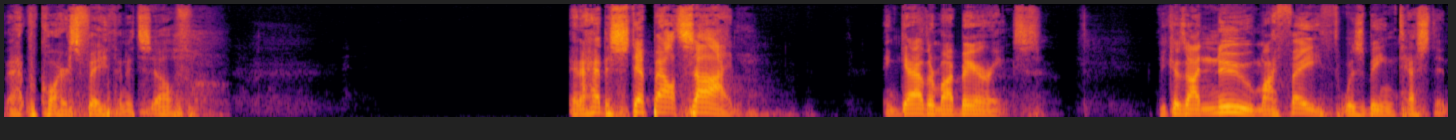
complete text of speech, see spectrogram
That requires faith in itself. And I had to step outside and gather my bearings because I knew my faith was being tested.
